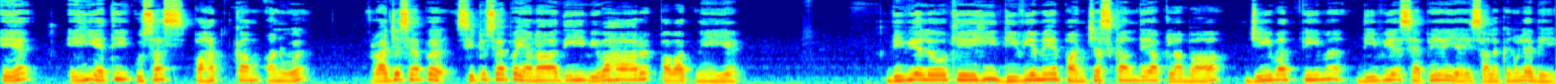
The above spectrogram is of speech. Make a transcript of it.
එය එහි ඇති උසස් පහත්කම් අනුව රජසැප සිටුසැප යනාදී විවහාර පවත්නේය. දිව්‍ය ලෝකයේහි දිව්‍යමය පංචස්කන්ධයක් ලබා ජීවත් වීම දිව්‍ය සැපය යයි සලකනු ලැබේ.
